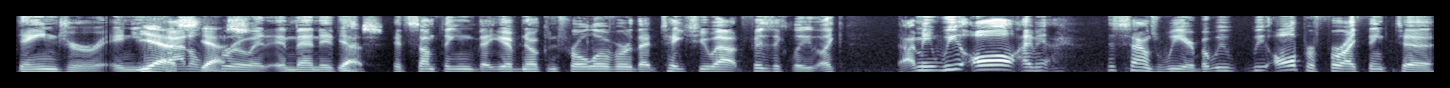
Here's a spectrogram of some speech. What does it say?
danger and you yes, battle yes. through it, and then it's yes. it's something that you have no control over that takes you out physically. Like, I mean, we all, I mean this sounds weird, but we we all prefer, I think, to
